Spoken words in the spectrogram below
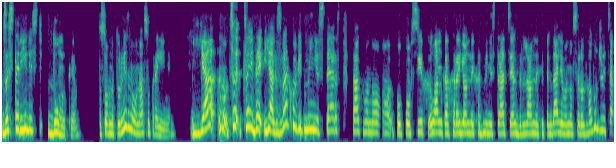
застарілість думки стосовно туризму у нас в Україні. Я ну це це йде як зверху від міністерств, так воно по по всіх ланках районних адміністраціях, державних і так далі. Воно все розгалуджується.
